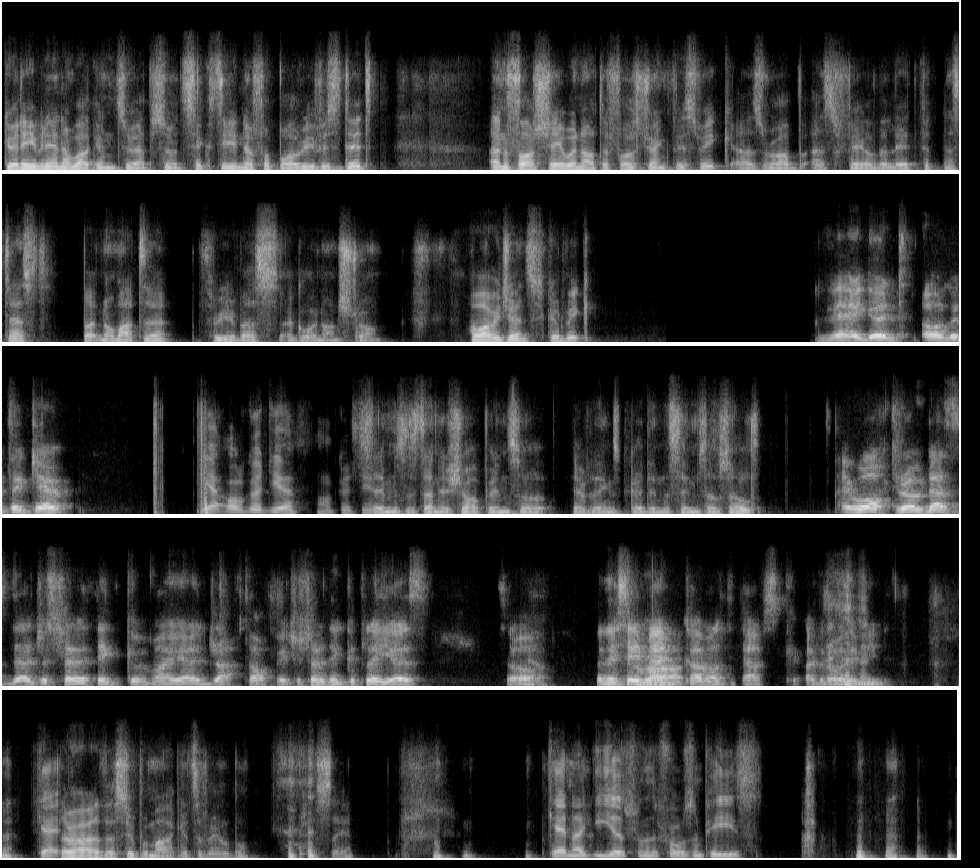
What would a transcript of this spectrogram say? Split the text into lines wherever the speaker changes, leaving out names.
Good evening and welcome to episode 16 of Football Revisited. Unfortunately, we're not at full strength this week as Rob has failed the late fitness test, but no matter, three of us are going on strong. How are we, gents? Good week?
Very good. All good, thank you.
Yeah, all good. Yeah, all good. Yeah.
Sims has done his shopping, so everything's good in the Sims household.
I walked around as uh, just trying to think of my uh, draft topic, just trying to think of players. So
Yeah.
when they say
There
men
are-
can't multitask, I don't know what they mean.
Get
There are other supermarkets available. Just saying.
getting ideas from the frozen peas.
